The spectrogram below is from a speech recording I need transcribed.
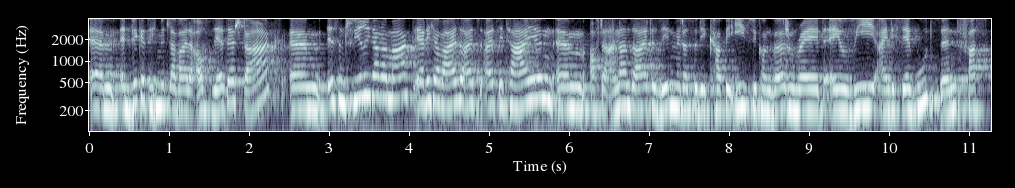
ähm, entwickelt sich mittlerweile auch sehr, sehr stark. Ähm, ist ein schwierigerer Markt, ehrlicherweise, als, als Italien. Ähm, auf der anderen Seite sehen wir, dass so die KPIs wie Conversion Rate, AOV eigentlich sehr gut sind, fast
